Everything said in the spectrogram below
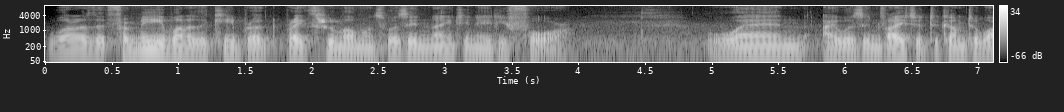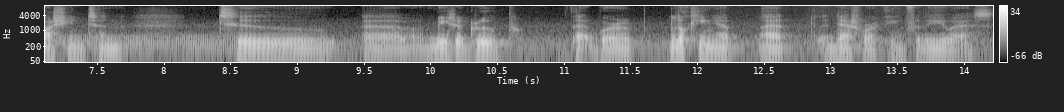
One of the, for me, one of the key breakthrough moments was in 1984 when I was invited to come to Washington to uh, meet a group that were looking at, at networking for the US.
